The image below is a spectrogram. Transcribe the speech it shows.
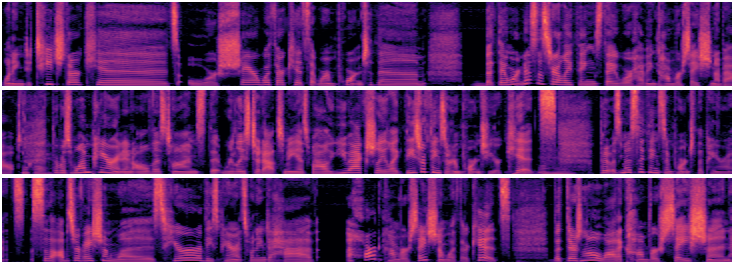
wanting to teach their kids or share with their kids that were important to them, but they weren't necessarily things they were having conversation about. Okay. There was one parent in all those times that really stood out to me as wow, you actually like these are things that are important to your kids, mm-hmm. but it was mostly things important to the parents. So the observation was here are these parents wanting to have a hard conversation with their kids, but there's not a lot of conversation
